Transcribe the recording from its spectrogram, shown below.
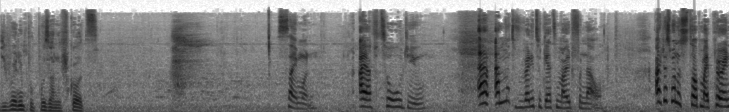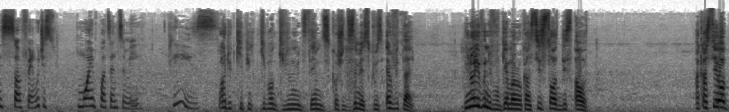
The wedding proposal, of course. Simon, I have told you, I, I'm not ready to get married for now. I just want to stop my parents' suffering, which is more important to me. Please. Why do you keep keep on giving me the same discussion, the same excuse every time? You know, even if we get married, we can still sort this out. I can still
